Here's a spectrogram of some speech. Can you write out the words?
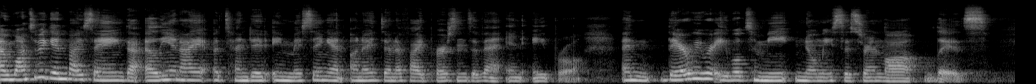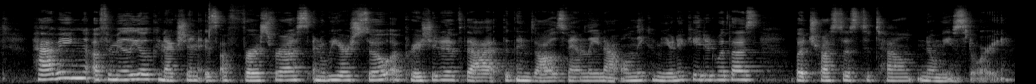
I want to begin by saying that Ellie and I attended a missing and unidentified persons event in April, and there we were able to meet Nomi's sister in law, Liz. Having a familial connection is a first for us, and we are so appreciative that the Gonzalez family not only communicated with us, but trust us to tell Nomi's story.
